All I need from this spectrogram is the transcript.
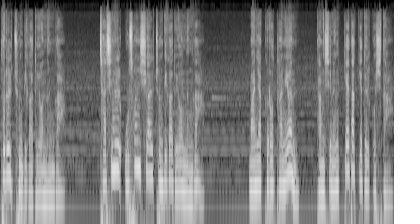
들을 준비가 되었는가? 자신을 우선시할 준비가 되었는가? 만약 그렇다면 당신은 깨닫게 될 것이다.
